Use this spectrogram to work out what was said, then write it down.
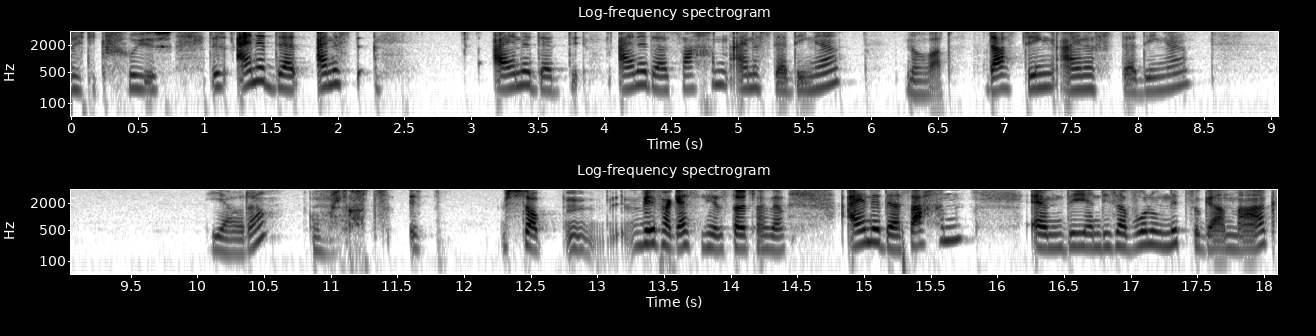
richtig früh ist. Das ist eine der, eines, eine der, eine der Sachen, eines der Dinge, no, warte, das Ding, eines der Dinge, ja, oder? Oh mein Gott. Stopp. Wir vergessen hier das Deutsch langsam. Eine der Sachen, ähm, die ich in dieser Wohnung nicht so gern mag,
